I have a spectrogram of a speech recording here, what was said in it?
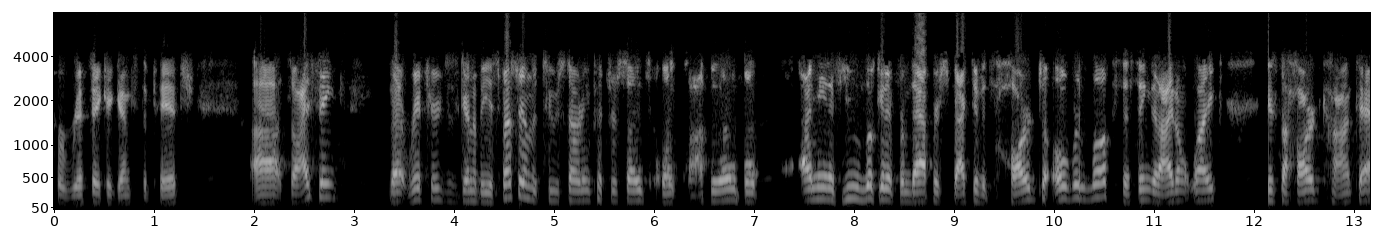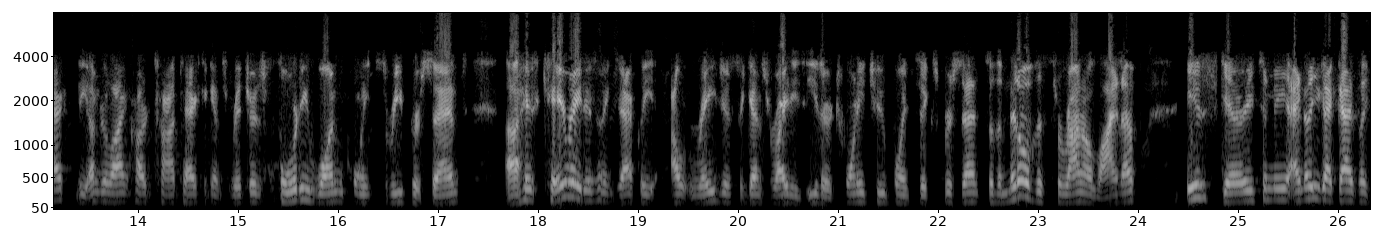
horrific against the pitch. Uh, so I think that Richards is going to be, especially on the two starting pitcher sites, quite popular. But I mean, if you look at it from that perspective, it's hard to overlook. The thing that I don't like is the hard contact, the underlying hard contact against Richards, 41.3%. Uh, his K rate isn't exactly outrageous against righties either, 22.6%. So the middle of the Toronto lineup is scary to me. I know you got guys like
